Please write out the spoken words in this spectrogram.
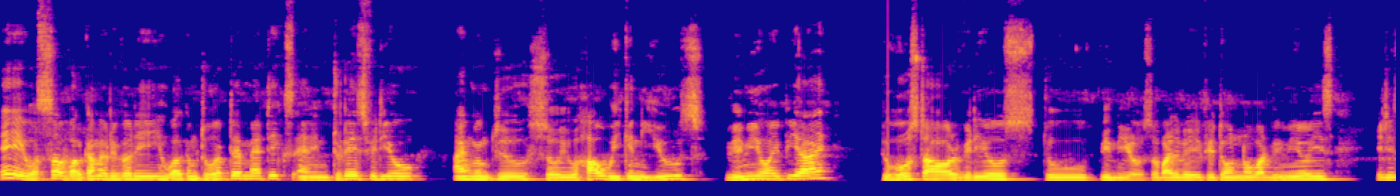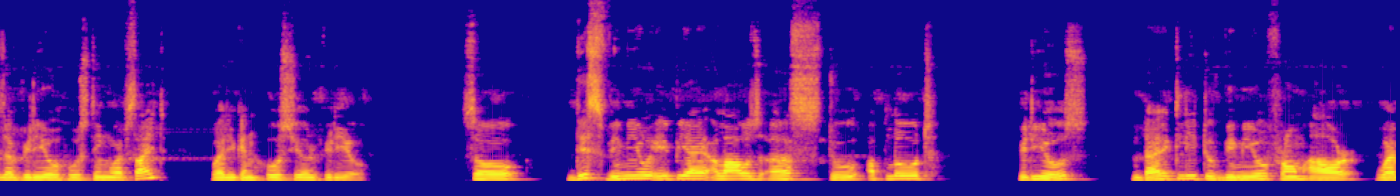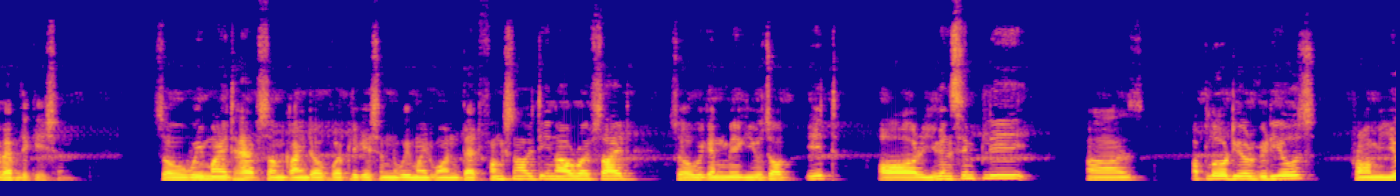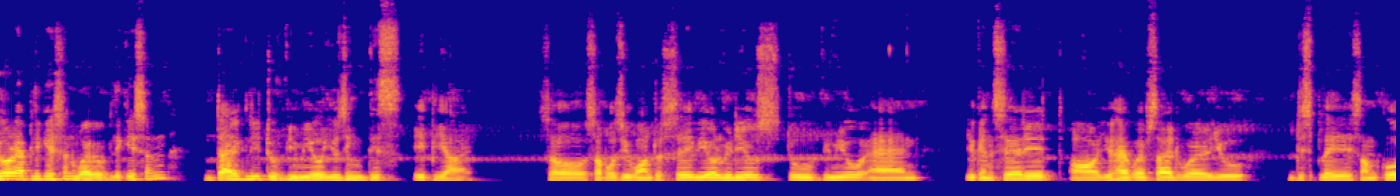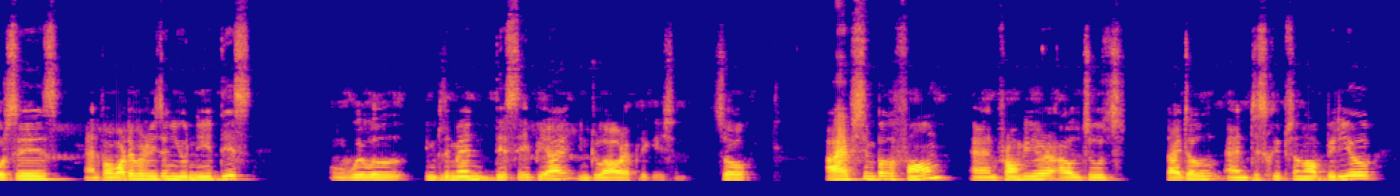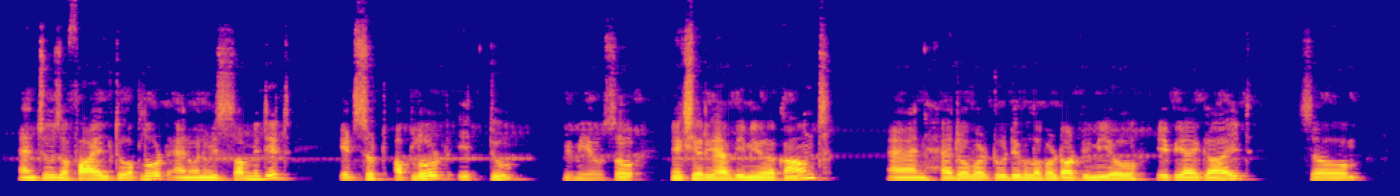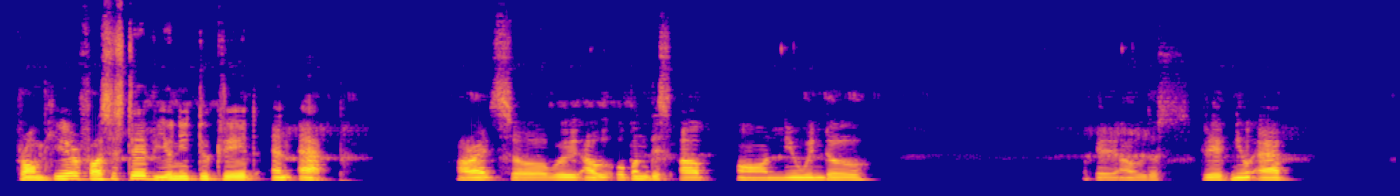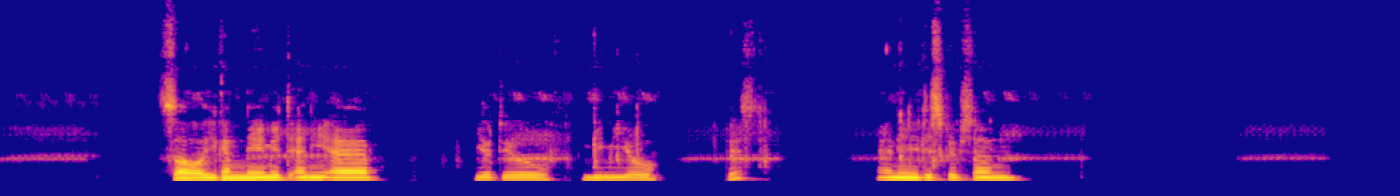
Hey, what's up? Welcome everybody. Welcome to WebDevMatics and in today's video, I'm going to show you how we can use Vimeo API to host our videos to Vimeo. So by the way, if you don't know what Vimeo is, it is a video hosting website where you can host your video. So this Vimeo API allows us to upload videos directly to Vimeo from our web application so we might have some kind of application. We might want that functionality in our website. So we can make use of it. Or you can simply uh, upload your videos from your application web application directly to Vimeo using this API so suppose you want to save your videos to Vimeo and you can share it or you have website where you display some courses and for whatever reason you need this we will implement this API into our application. So I have simple form and from here I will choose title and description of video and choose a file to upload and when we submit it it should upload it to Vimeo. So make sure you have Vimeo account and head over to developer.vimeo API guide. So from here first step you need to create an app all right so we i'll open this up on new window. Okay i'll just create new app. So you can name it any app youtube vimeo paste any description.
